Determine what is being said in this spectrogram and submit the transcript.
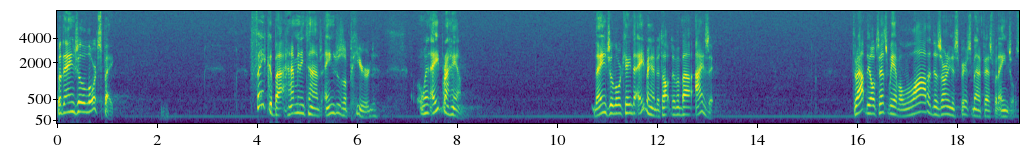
but the angel of the Lord spake. Think about how many times angels appeared when Abraham, the angel of the Lord came to Abraham to talk to him about Isaac. Throughout the Old Testament, we have a lot of discerning of spirits manifest with angels.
